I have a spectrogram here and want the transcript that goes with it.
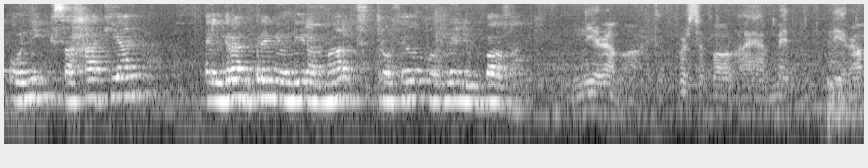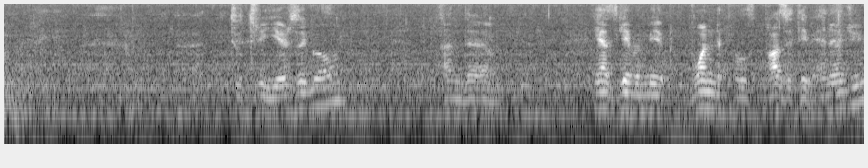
Onik Sahakian, el Gran Premio Niram Art, Trofeo Corneliu Baba. Niram art. First of all, I have met Niram uh, two, three years ago, and uh, he has given me wonderful positive energy.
